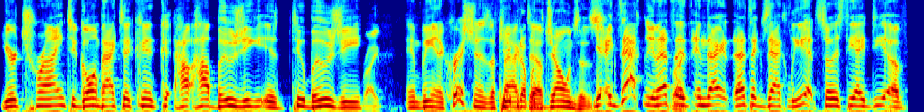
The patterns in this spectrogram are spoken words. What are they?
you're trying to going back to c- c- how, how bougie is too bougie, Right. And being a Christian is the keep fact it up of with Joneses. Yeah, exactly, and that's Right. and that, that's exactly it. So it's the idea of,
